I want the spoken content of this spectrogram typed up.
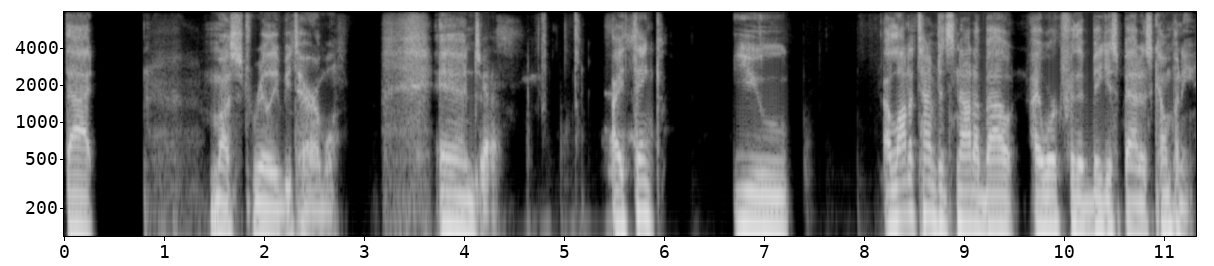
that must really be terrible and Yes. I think you a lot of times it's not about I work for the biggest baddest company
